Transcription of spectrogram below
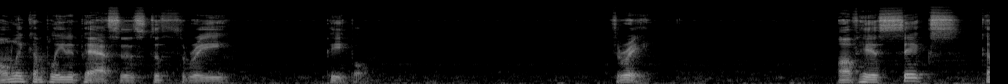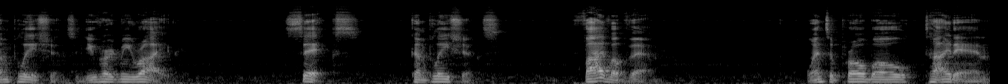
only completed passes to three people? Three. Of his six completions, you heard me right, six completions, five of them went to Pro Bowl tight end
